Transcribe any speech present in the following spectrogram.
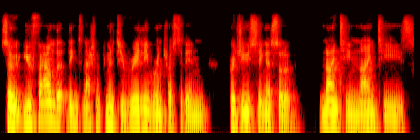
So you found that the international community really were interested in producing a sort of 1990s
